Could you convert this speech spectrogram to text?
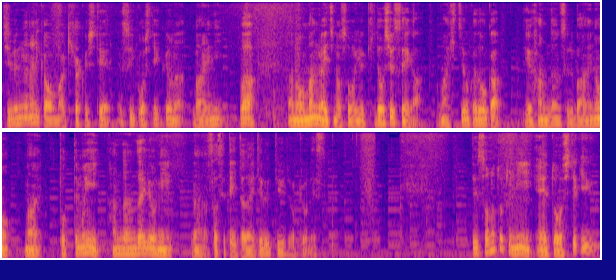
自分が何かをまあ企画して遂行していくような場合にはあの万が一のそういう軌道修正がまあ必要かどうかっていう判断する場合のまあとってもいい判断材料になさせていただいてるっていう状況です。でその時に、えー、と指摘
